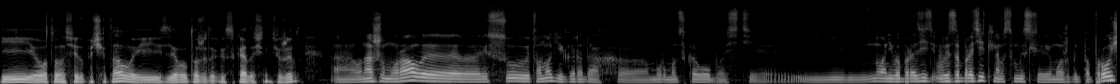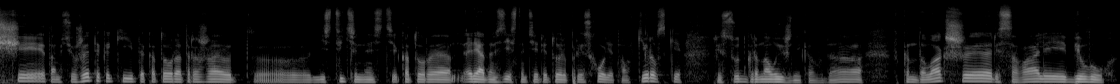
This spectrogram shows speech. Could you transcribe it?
и вот он все это почитал и сделал тоже такой сказочный сюжет. А, у нас же муралы рисуют во многих городах э, Мурманской области. И, ну, они в, образить, в изобразительном смысле, может быть, попроще, там сюжеты какие-то, которые отражают э, действительность, которая рядом здесь на территории происходит. Там в Кировске рисуют горнолыжников, да, в Кандалакше рисовали белух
